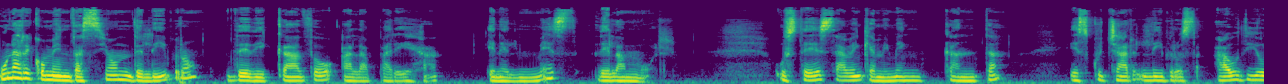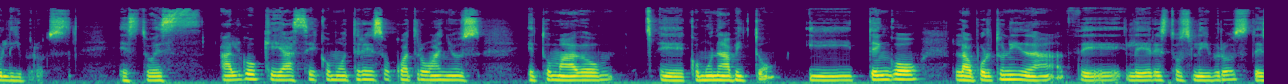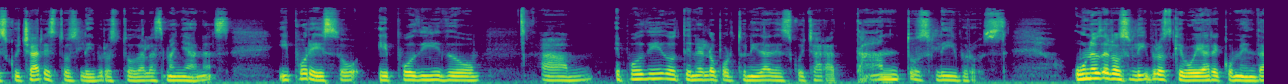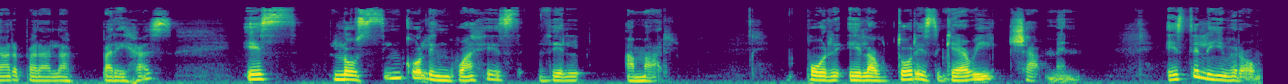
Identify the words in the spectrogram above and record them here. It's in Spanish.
Una recomendación de libro dedicado a la pareja en el mes del amor. Ustedes saben que a mí me encanta escuchar libros, audiolibros. Esto es algo que hace como tres o cuatro años he tomado eh, como un hábito y tengo la oportunidad de leer estos libros, de escuchar estos libros todas las mañanas y por eso he podido, he podido tener la oportunidad de escuchar a tantos libros. Uno de los libros que voy a recomendar para las parejas es Los cinco lenguajes del amar. Por el autor es Gary Chapman. Este libro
